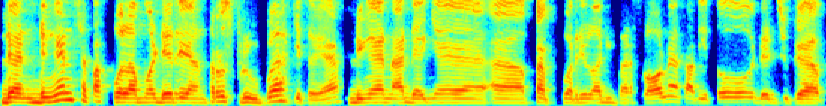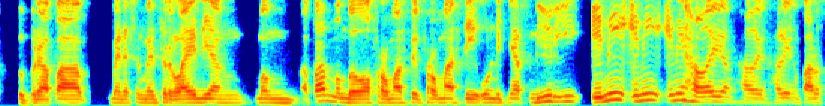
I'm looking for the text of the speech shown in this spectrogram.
Dan dengan sepak bola modern yang terus berubah gitu ya, dengan adanya uh, Pep Guardiola di Barcelona saat itu dan juga beberapa manajer-manajer lain yang mem, apa, membawa formasi-formasi uniknya sendiri. Ini ini ini hal yang hal yang hal yang harus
